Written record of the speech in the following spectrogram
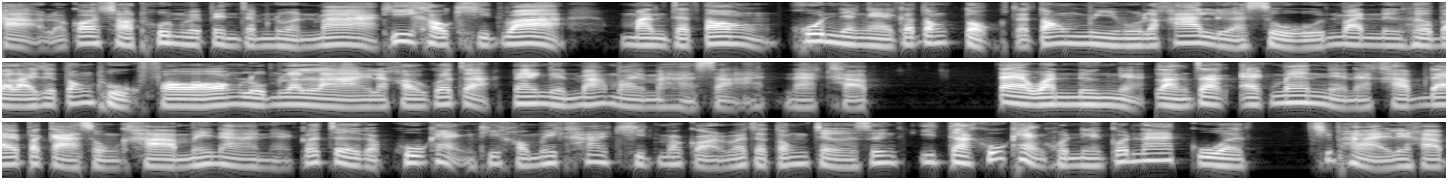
ข่าว แล้วก็ short หุ้นไว้เป็นจำนวนมาก ที่เขาคิดว่ามันจะต้องหุ้นยังไงก็ต้องตก จะต้องมีมูลค่าเหลือศูนย์วันหนึ่ง Herbalife จะต้องถูกฟ้องล้มละลาย แล้วเขาก็จะได้เงินมากมายมหาศาลนะครับแต่วันหนึ่งเนี่ยหลังจากแอคแมนเนี่ยนะครับได้ประกาศสงครามไม่นานเนี่ยก็เจอกับคู่แข่งที่เขาไม่คาดคิดมาก่อนว่าจะต้องเจอ ซึ่งอีตาคู่แข่งคนนี้ก็น่ากลัวชิบหายเลยครับ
